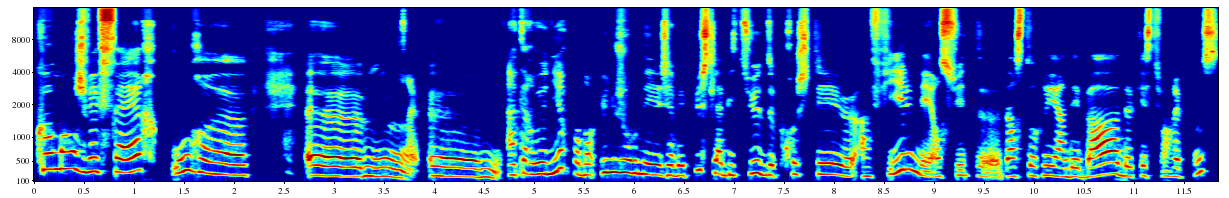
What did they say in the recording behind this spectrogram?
comment je vais faire pour euh, euh, intervenir pendant une journée? J'avais plus l'habitude de projeter un film et ensuite d'instaurer un débat de questions-réponses.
